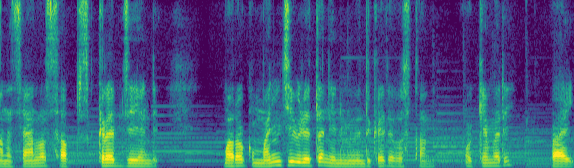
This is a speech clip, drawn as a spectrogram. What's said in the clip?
మన ఛానల్ సబ్స్క్రైబ్ చేయండి. మరొక మంచి వీడియోతో నేను మీ ముందుకైతే వస్తాను. ఓకే మరి? బాయ్.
